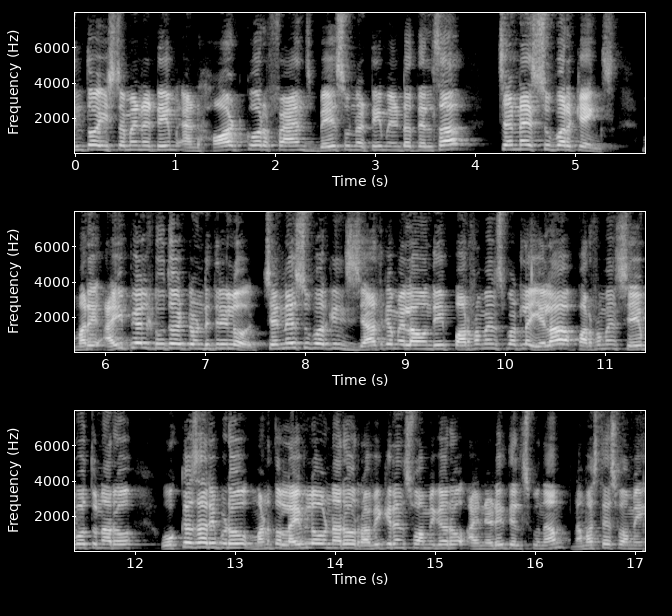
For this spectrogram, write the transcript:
ఎంతో ఇష్టమైన team and hard core fans base ఉన్న టీం ఏంటో తెలుసా? చెన్నై సూపర్ కింగ్స్ మరి ఐపీఎల్ టూ థౌజండ్ ట్వంటీ త్రీలో చెన్నై సూపర్ కింగ్స్ జాతకం ఎలా ఉంది? పర్ఫార్మెన్స్ పట్ల ఎలా పర్ఫార్మెన్స్ చేయబోతున్నారో ఒక్కసారి ఇప్పుడు మనతో లైవ్లో ఉన్నారు రవికిరణ్ స్వామి గారు. ఆయన అడిగి తెలుసుకుందాం. నమస్తే స్వామి.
